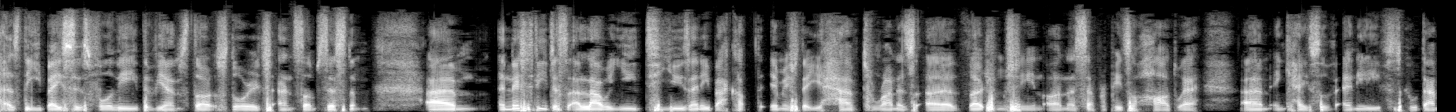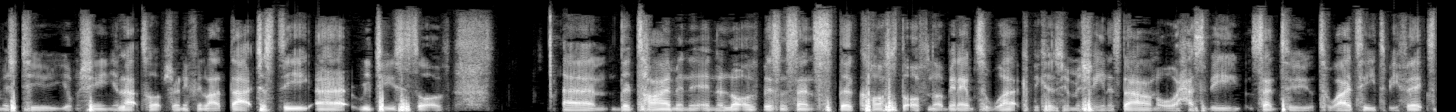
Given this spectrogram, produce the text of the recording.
as the basis for the, the VM storage and subsystem. Um, initially just allowing you to use any backup image that you have to run as a virtual machine on a separate piece of hardware um, in case of any physical damage to your machine, your laptops, or anything like that, just to uh, reduce sort of um, the time and in a lot of business sense, the cost of not being able to work because your machine is down or has to be sent to, to IT to be fixed.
